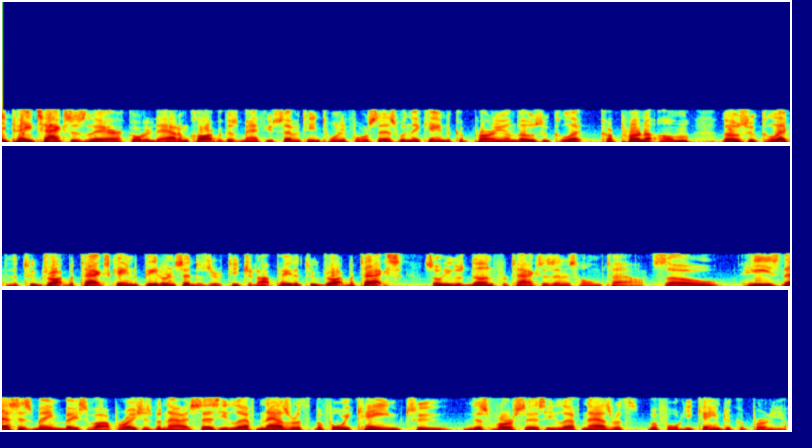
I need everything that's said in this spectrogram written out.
He paid taxes there, according to Adam Clarke, because Matthew 17:24 says, "When they came to Capernaum, those who collect Capernaum, those who collected the two drachma tax came to Peter and said, Does your teacher not pay the two drachma tax?" So he was done for taxes in his hometown. So he's that's his main base of operations. But now it says he left Nazareth before he came to. This verse says he left Nazareth before he came to Capernaum.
